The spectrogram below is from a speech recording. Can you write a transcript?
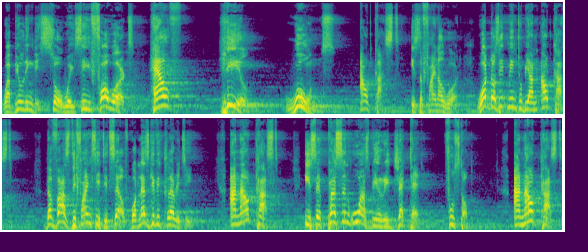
We're building this. So we see four words. Health, heal, wounds, outcast is the final word. What does it mean to be an outcast? The verse defines it itself, but let's give it clarity. An outcast is a person who has been rejected, full stop. An outcast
